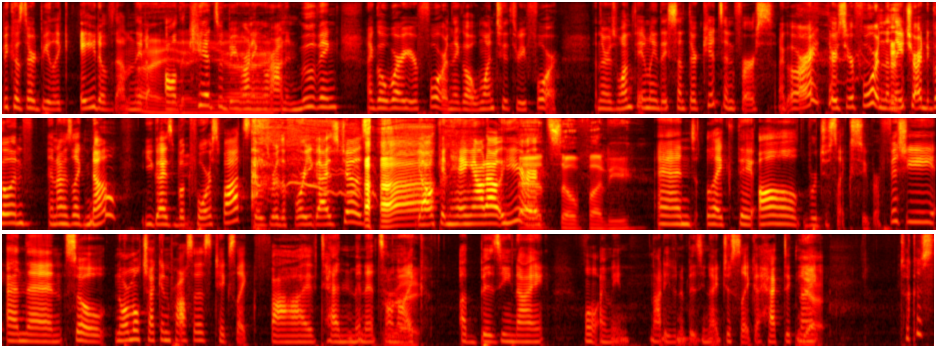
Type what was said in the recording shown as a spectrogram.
Because there'd be like eight of them. They'd, Ay, all the kids would be running around and moving. I go, "Where are your four? And they go, "One, two, three, four. And there was one family they sent their kids in first. I go, "All right, there's your four. And then they tried to go in, and I was like, "No, you guys booked four spots. Those were the four you guys chose. Y'all can hang out out here." That's so funny. and like they all were just like super fishy and then so normal check-in process takes like five ten minutes on Right. like a busy night well i mean not even a busy night just like a hectic night. Yeah. took us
